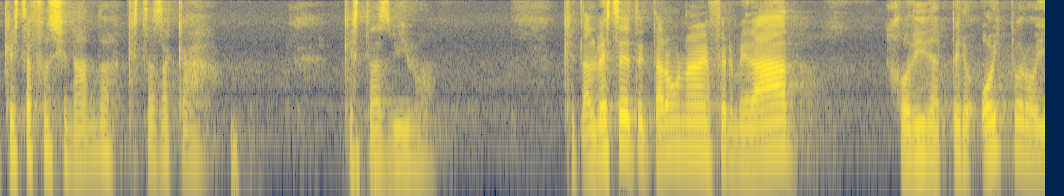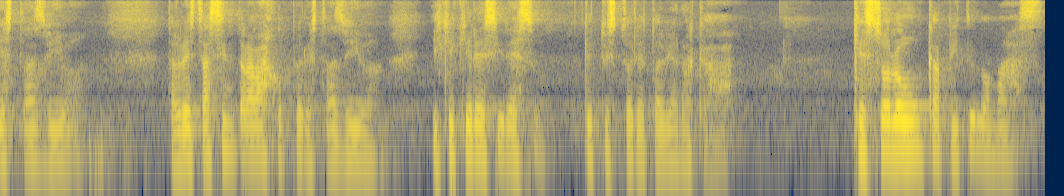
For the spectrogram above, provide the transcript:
¿Qué está funcionando? Que estás acá, que estás vivo, que tal vez te detectaron una enfermedad jodida, pero hoy por hoy estás vivo. Tal vez estás sin trabajo, pero estás vivo. ¿Y qué quiere decir eso? Que tu historia todavía no acaba, que es solo un capítulo más.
